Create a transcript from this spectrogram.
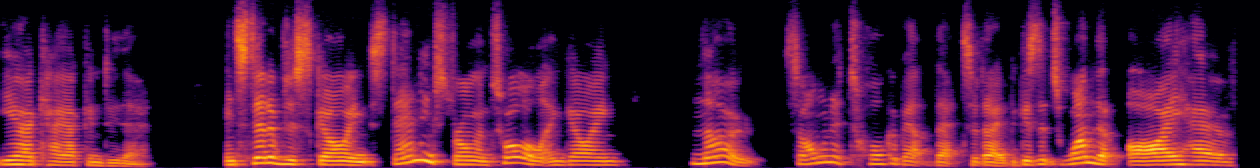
yeah, okay, I can do that. Instead of just going, standing strong and tall and going, No, so I want to talk about that today because it's one that I have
